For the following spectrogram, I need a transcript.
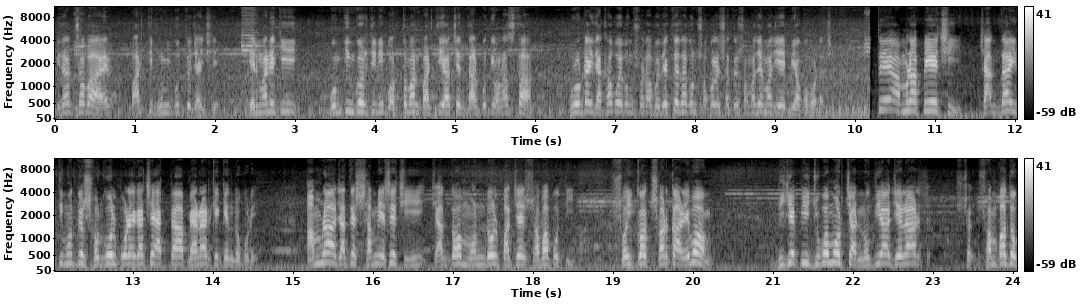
বিধানসভায় প্রার্থী ভূমিপুত্র চাইছে? এর মানে কি বঙ্কিম ঘোষ যিনি বর্তমান প্রার্থী আছেন, তার প্রতি অনাস্থা? পুরোটাই দেখাবো এবং শোনাবো। দেখতে থাকুন, সকলের সাথে সমাজের মাঝে এপি অকপট আছে। আমরা পেয়েছি, চাকদা ইতিমধ্যে শোরগোল পড়ে গেছে একটা ব্যানারকে কেন্দ্র করে। আমরা যাদের সামনে এসেছি, চাকদহ মণ্ডল পাঁচের সভাপতি সৈকত সরকার এবং বিজেপি যুব মোর্চার নদিয়া জেলার সম্পাদক,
